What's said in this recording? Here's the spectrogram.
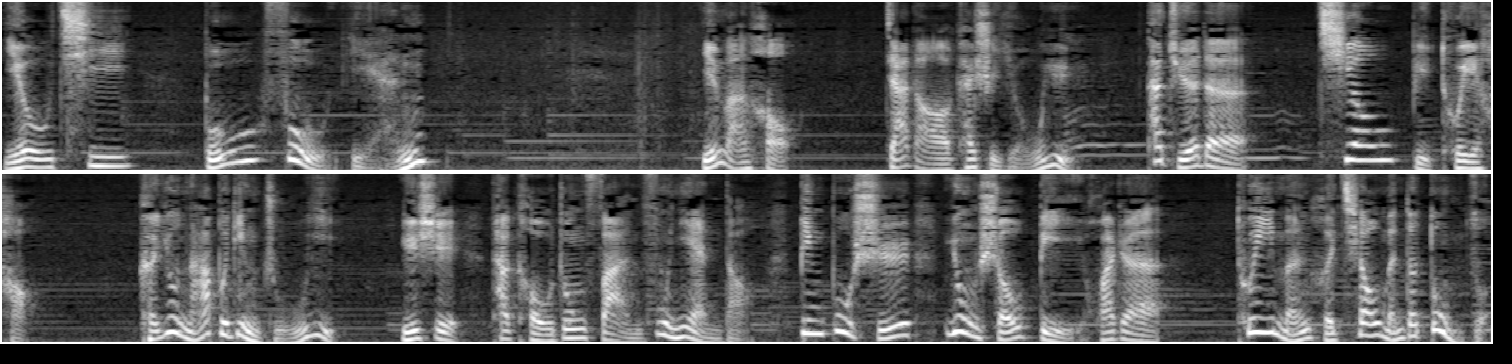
有期不复言。吟完后。贾岛开始犹豫，他觉得敲比推好，可又拿不定主意。于是他口中反复念叨，并不时用手比划着推门和敲门的动作。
